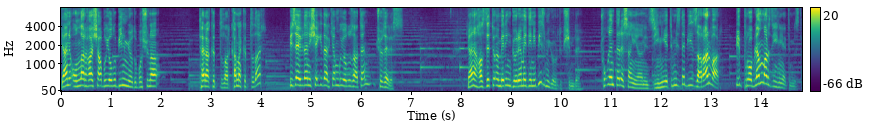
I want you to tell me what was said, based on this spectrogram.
Yani onlar haşa bu yolu bilmiyordu. Boşuna ter akıttılar, kan akıttılar. Biz evden işe giderken bu yolu zaten çözeriz. Yani Hazreti Ömer'in göremediğini biz mi gördük şimdi? Çok enteresan yani. Zihniyetimizde bir zarar var. Bir problem var zihniyetimizde.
